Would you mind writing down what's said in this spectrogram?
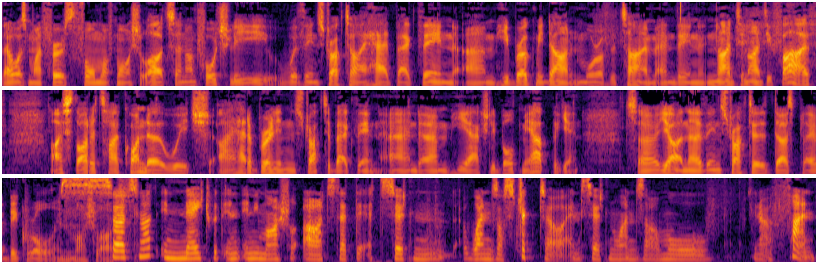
That was my first form of martial arts, and unfortunately, with the instructor I had back then, um, he broke me down more of the time. And then in 1995, I started taekwondo, which I had a brilliant instructor back then, and um, he actually built me up again. So yeah, no, the instructor does play a big role in martial arts. So it's not innate within any martial arts that the, certain ones are stricter and certain ones are more, you know, fun.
